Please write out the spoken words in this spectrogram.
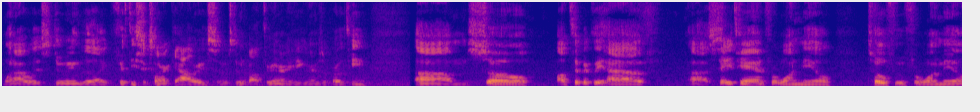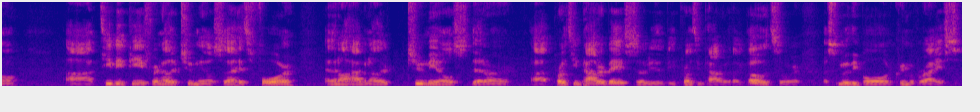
when I was doing the like 5,600 calories. I was doing about 380 grams of protein. Um, so I'll typically have uh, seitan for one meal, tofu for one meal, uh, TVP for another two meals. So that hits four. And then I'll have another two meals that are uh, protein powder based. So it'd either be protein powder with like oats or a smoothie bowl or cream of rice.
